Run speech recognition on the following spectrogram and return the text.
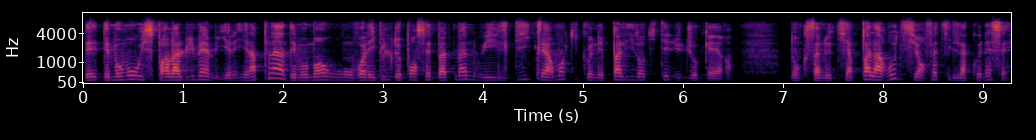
des, des moments où il se parle à lui-même. Il y, a- il y en a plein des moments où on voit les bulles de pensée de Batman où il dit clairement qu'il connaît pas l'identité du Joker. Donc ça ne tient pas la route si en fait il la connaissait.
